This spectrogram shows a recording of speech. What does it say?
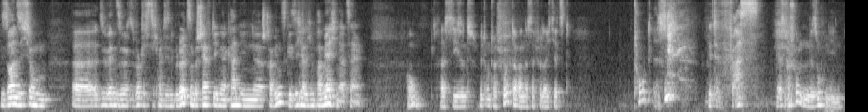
sie sollen sich um, äh, sie- wenn sie wirklich sich mit diesem Blödsinn beschäftigen, dann kann ihnen äh, Strawinski sicherlich ein paar Märchen erzählen. Oh, das heißt, Sie sind mitunter schuld daran, dass er vielleicht jetzt tot ist. Bitte was? er ist verschwunden, wir suchen ihn.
